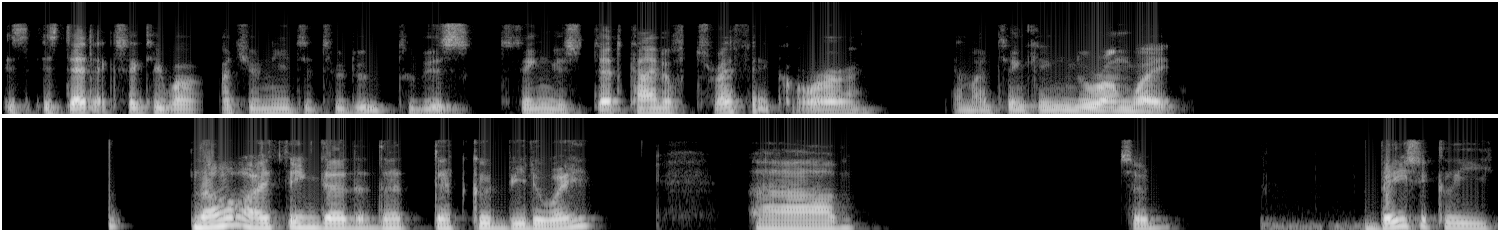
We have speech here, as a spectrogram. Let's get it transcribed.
is, is that exactly what, what you needed to do to distinguish that kind of traffic, or am I thinking the wrong way? No, I think that that that could be the way. Um, so basically,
